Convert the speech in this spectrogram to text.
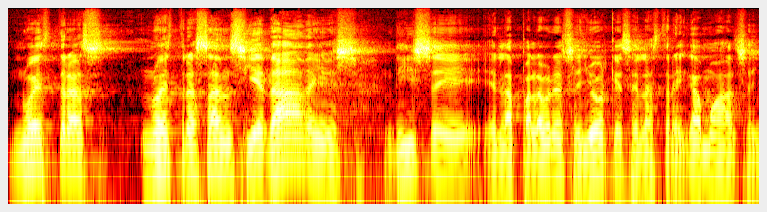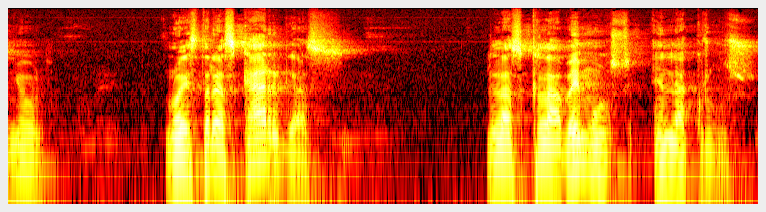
Nuestras, nuestras ansiedades, dice la palabra del Señor, que se las traigamos al Señor. Nuestras cargas las clavemos en la cruz.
